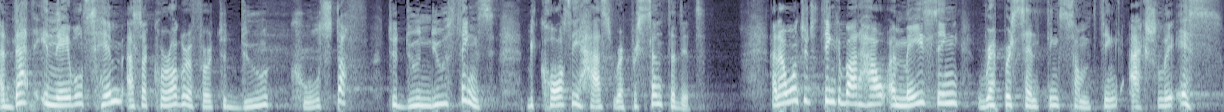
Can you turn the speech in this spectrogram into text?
And that enables him as a choreographer to do cool stuff, to do new things, because he has represented it. And I want you to think about how amazing representing something actually is.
